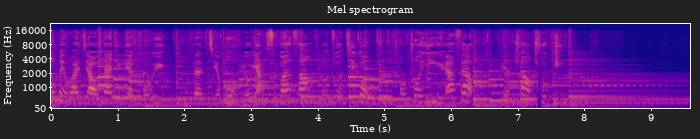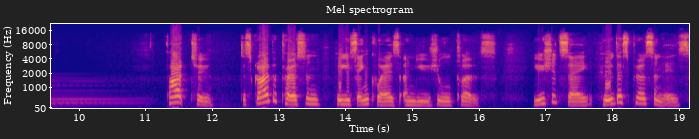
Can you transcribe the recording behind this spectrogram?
欧美外教带你练口语。本节目由雅思官方合作机构同桌英语 FM 原创出品。Part 2 Describe a person who you think wears unusual clothes. You should say who this person is,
